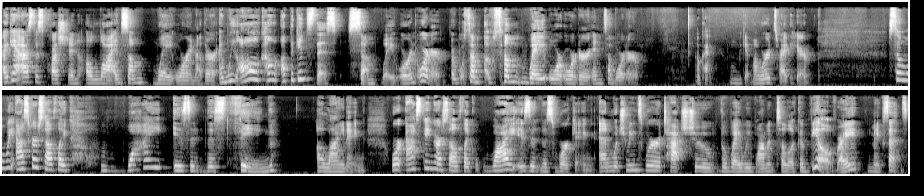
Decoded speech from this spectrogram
I get asked this question a lot in some way or another, and we all come up against this some way or in order, or some uh, some way or order in some order. Okay, let me get my words right here. So when we ask ourselves, like, why isn't this thing aligning? We're asking ourselves, like, why isn't this working? And which means we're attached to the way we want it to look and feel, right? Makes sense.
